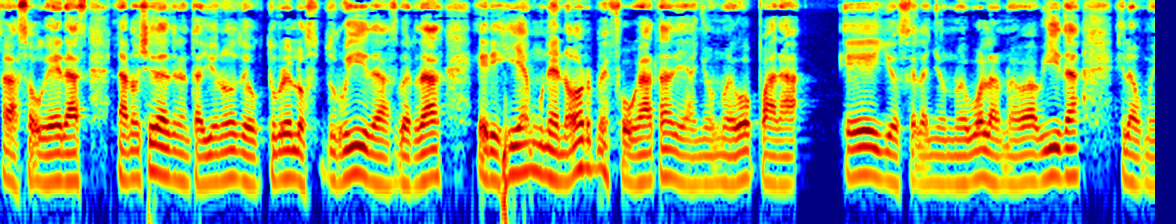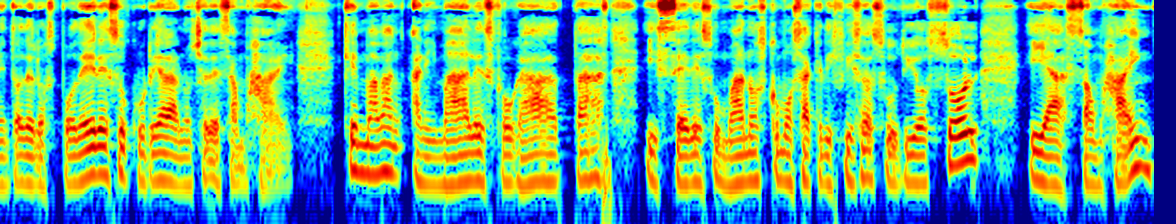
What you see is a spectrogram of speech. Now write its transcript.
Las hogueras, la noche del 31 de octubre los druidas, ¿verdad? Erigían una enorme fogata de año nuevo para ellos, el año nuevo, la nueva vida, el aumento de los poderes ocurría la noche de Samhain. Quemaban animales, fogatas y seres humanos como sacrificio a su dios Sol y a Samhain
